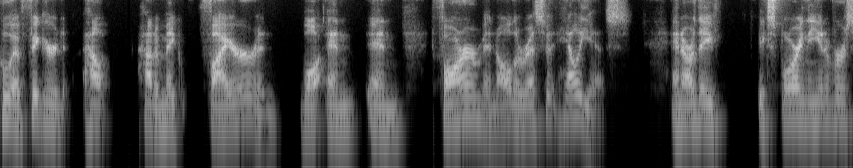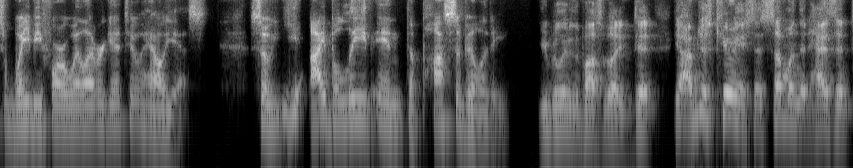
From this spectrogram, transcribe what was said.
who have figured out how to make fire and and and farm and all the rest of it hell yes and are they exploring the universe way before we'll ever get to hell yes so i believe in the possibility You believe in the possibility? Did yeah? I'm just curious. As someone that hasn't,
